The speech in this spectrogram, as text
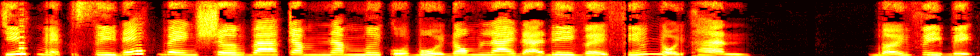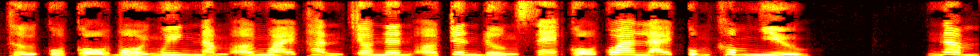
chiếc Mercedes-Benz Sơn 350 của Bùi Đông Lai đã đi về phía nội thành. Bởi vì biệt thự của cổ bồi nguyên nằm ở ngoại thành cho nên ở trên đường xe cổ qua lại cũng không nhiều. 5.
